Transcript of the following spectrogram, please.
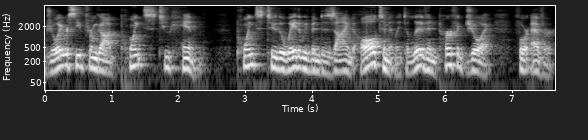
Joy received from God points to Him, points to the way that we've been designed ultimately to live in perfect joy forever.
